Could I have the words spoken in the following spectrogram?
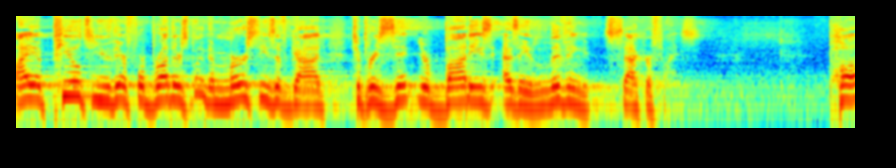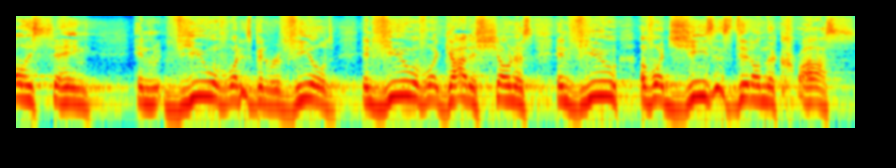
I appeal to you, therefore, brothers, by the mercies of God, to present your bodies as a living sacrifice. Paul is saying, in view of what has been revealed, in view of what God has shown us, in view of what Jesus did on the cross,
